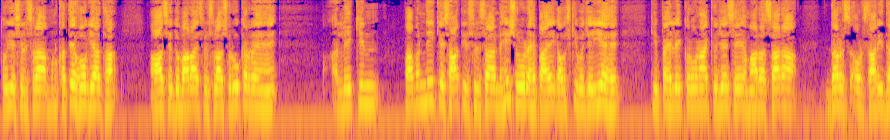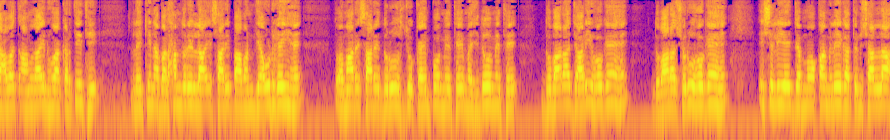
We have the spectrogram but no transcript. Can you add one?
تو یہ سلسلہ منقطع ہو گیا تھا۔ آج سے دوبارہ یہ سلسلہ شروع کر رہے ہیں۔ لیکن پابندی کے ساتھ یہ سلسلہ نہیں شروع رہ پائے گا، اس کی وجہ یہ ہے کہ پہلے کرونا کی وجہ سے ہمارا سارا درس اور ساری دعوت آن لائن ہوا کرتی تھی، لیکن اب الحمد یہ ساری پابندیاں اٹھ گئی ہیں۔ تو ہمارے سارے دروس جو کیمپوں میں تھے، مسجدوں میں تھے، دوبارہ جاری ہو گئے ہیں، دوبارہ شروع ہو گئے ہیں۔ اس لیے جب موقع ملے گا تو انشاءاللہ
